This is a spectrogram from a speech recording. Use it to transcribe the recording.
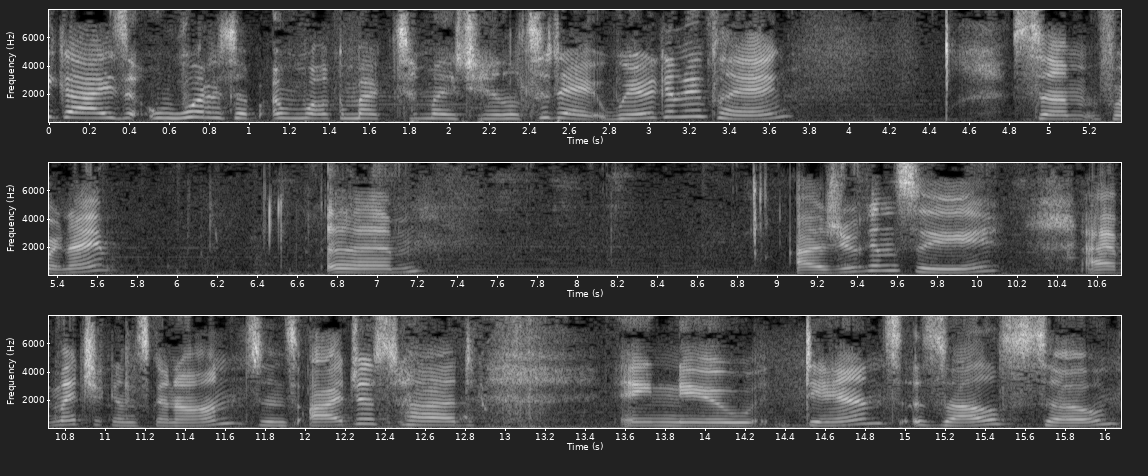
Hey guys, what is up and welcome back to my channel. Today we're going to be playing some Fortnite. Um, as you can see, I have my chicken skin on since I just had a new dance as well, so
